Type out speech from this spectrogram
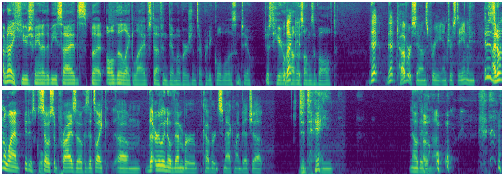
I'm not a huge fan of the B sides, but all the like live stuff and demo versions are pretty cool to listen to. Just hear Well, how the songs evolved. That that cover sounds pretty interesting, and It is- I don't know why I'm it is cool. so surprised though, because it's like um, the early November covered "Smack My Bitch Up." Did they? No, they did Oh. not.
